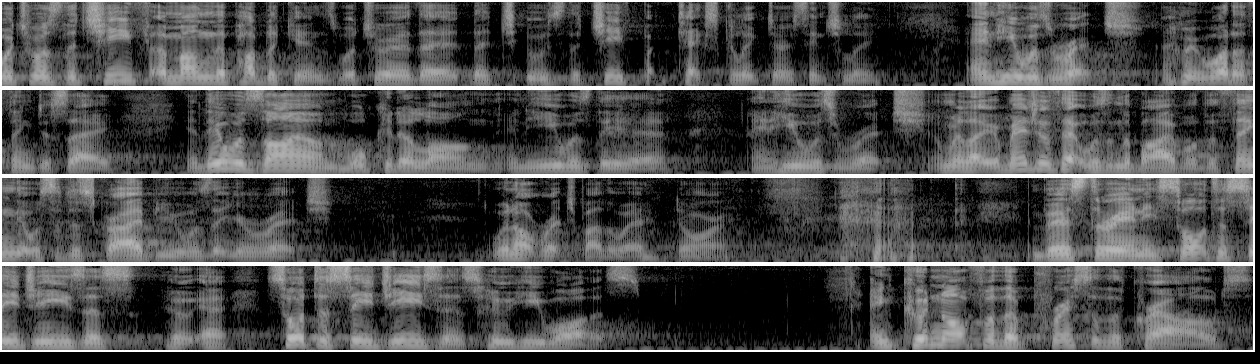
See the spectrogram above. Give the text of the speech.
which was the chief among the publicans, which were the, the, was the chief tax collector essentially. And he was rich. I mean, what a thing to say. And there was Zion walking along, and he was there, and he was rich. I mean, like, imagine if that was in the Bible. The thing that was to describe you was that you're rich. We're not rich, by the way, don't worry. in verse 3, and he sought to see Jesus, who, uh, sought to see Jesus, who he was, and could not for the press of the crowds,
